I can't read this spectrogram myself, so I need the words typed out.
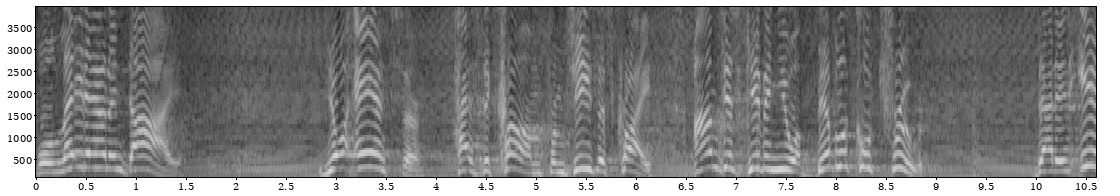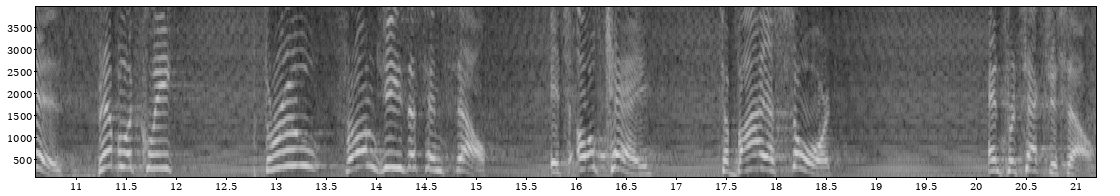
well lay down and die. Your answer has to come from Jesus Christ. I'm just giving you a biblical truth that it is biblically through from Jesus himself. It's okay to buy a sword and protect yourself.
